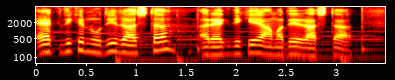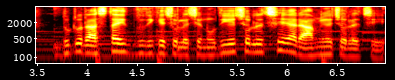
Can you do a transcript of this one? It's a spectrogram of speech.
একদিকে নদীর রাস্তা আর একদিকে আমাদের রাস্তা। দুটো রাস্তাই দুদিকে চলেছে, নদীও চলেছে আর আমিও চলেছি।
